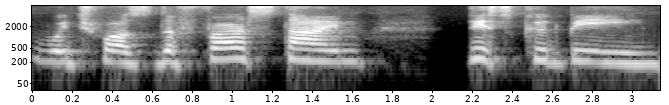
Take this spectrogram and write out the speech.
which was the first time this could be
